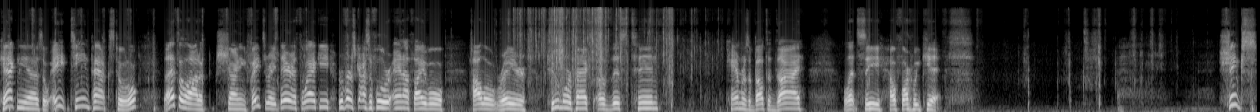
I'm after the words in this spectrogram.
Cacnea, so 18 packs total. That's a lot of Shining Fates right there. A Thwackey, Reverse Gossifleur, and a Thievul Holo Rare. Two more packs of this tin. Camera's about to die. Let's see how far we get. Shinx,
